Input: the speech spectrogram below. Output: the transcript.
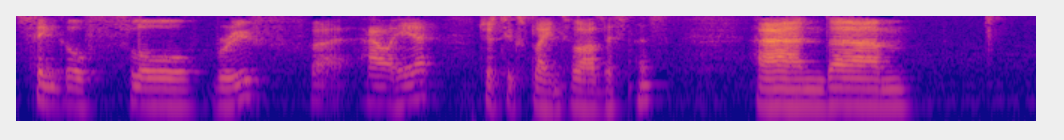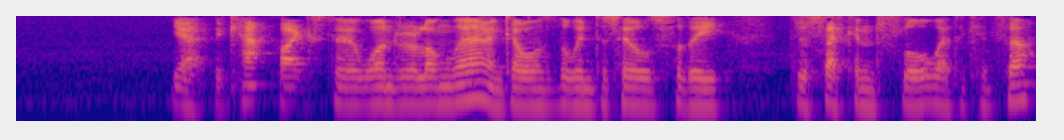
single floor roof uh, out here. Just to explain to our listeners, and um, yeah, the cat likes to wander along there and go onto the windowsills for the the second floor where the kids are.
